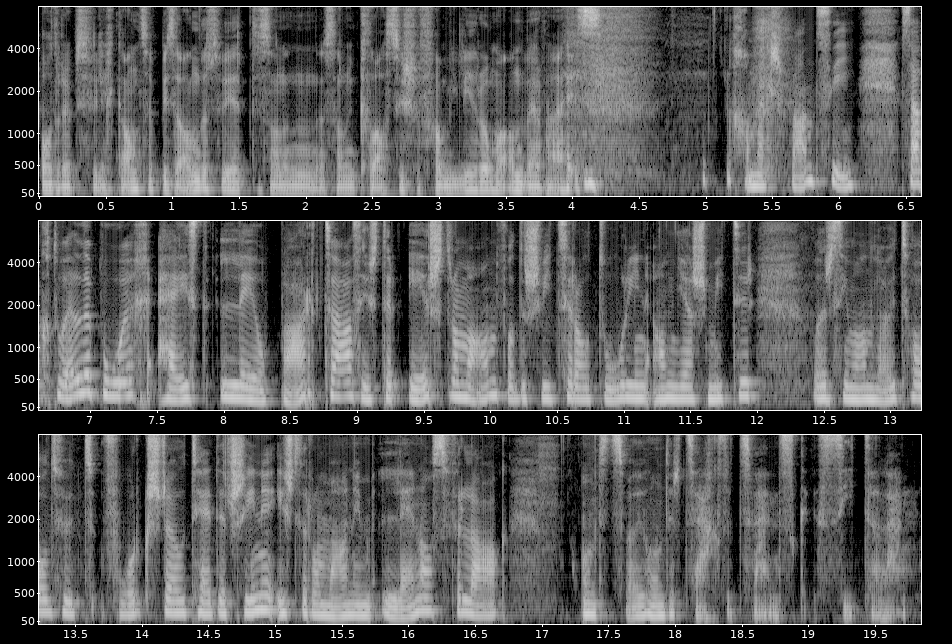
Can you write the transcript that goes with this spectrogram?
oder ob es vielleicht ganz etwas anderes wird, so ein, so ein klassischer Familienroman, wer weiß. Kann man gespannt sein. Das aktuelle Buch heißt Leoparda. Es ist der erste Roman von der Schweizer Autorin Anja Schmitter, den Simon Leuthold heute vorgestellt hat. Erschienen ist der Roman im Lenos Verlag und 226 Seiten lang.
